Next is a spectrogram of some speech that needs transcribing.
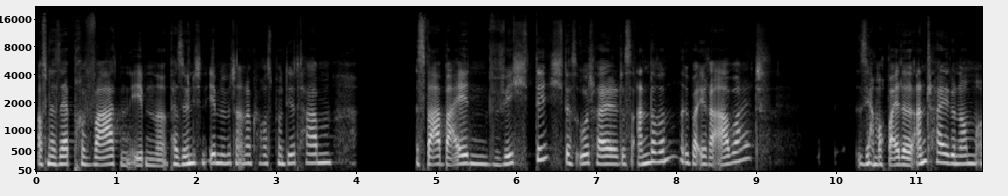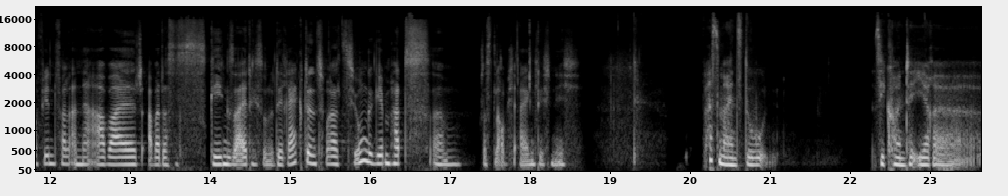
auf einer sehr privaten Ebene, persönlichen Ebene miteinander korrespondiert haben. Es war beiden wichtig, das Urteil des anderen über ihre Arbeit. Sie haben auch beide Anteil genommen, auf jeden Fall an der Arbeit, aber dass es gegenseitig so eine direkte Inspiration gegeben hat, ähm, das glaube ich eigentlich nicht. Was meinst du? Sie konnte ihre,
